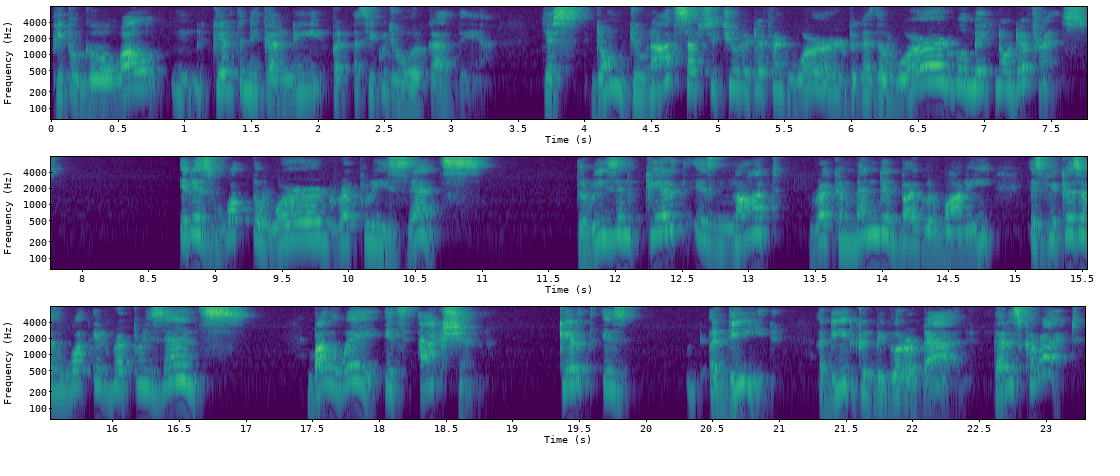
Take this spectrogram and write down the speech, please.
people go, well, kirtani karni, but asi kuch kar Just don't, do not substitute a different word because the word will make no difference. It is what the word represents. The reason kirt is not recommended by Gurbani is because of what it represents. By the way, it's action. Kirt is a deed. A deed could be good or bad. That is correct.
